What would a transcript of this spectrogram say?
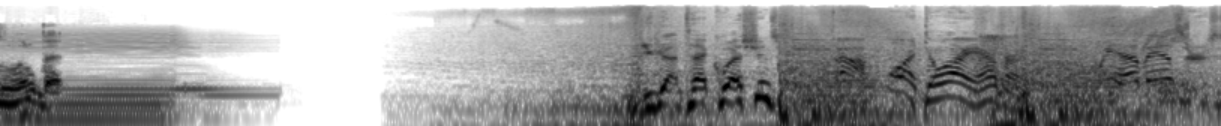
a little bit? You got tech questions? Ah, oh, what do I ever. We have answers.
